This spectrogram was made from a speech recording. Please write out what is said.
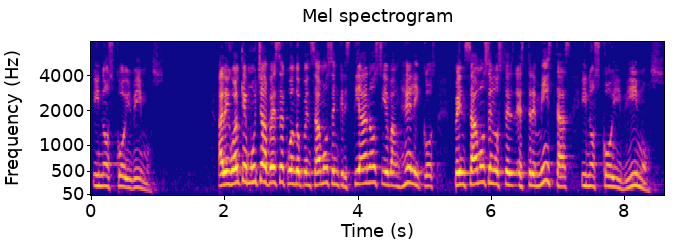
y nos cohibimos. Al igual que muchas veces cuando pensamos en cristianos y evangélicos, pensamos en los extremistas y nos cohibimos.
